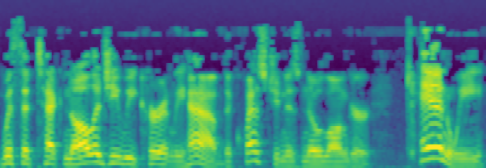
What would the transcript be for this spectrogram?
With the technology we currently have, the question is no longer can we,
